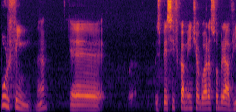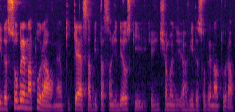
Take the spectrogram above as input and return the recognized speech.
Por fim, né, é, especificamente agora sobre a vida sobrenatural, né, o que é essa habitação de Deus que, que a gente chama de a vida sobrenatural.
